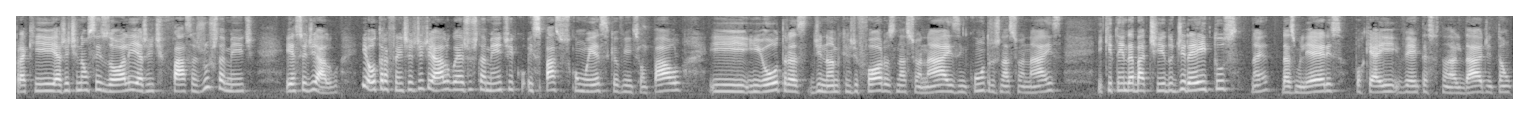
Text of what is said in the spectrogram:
para que a gente não se isole e a gente faça justamente esse diálogo. E outra frente de diálogo é justamente espaços como esse que eu vi em São Paulo e em outras dinâmicas de fóruns nacionais, encontros nacionais e que tem debatido direitos né, das mulheres, porque aí vem a interseccionalidade. Então,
